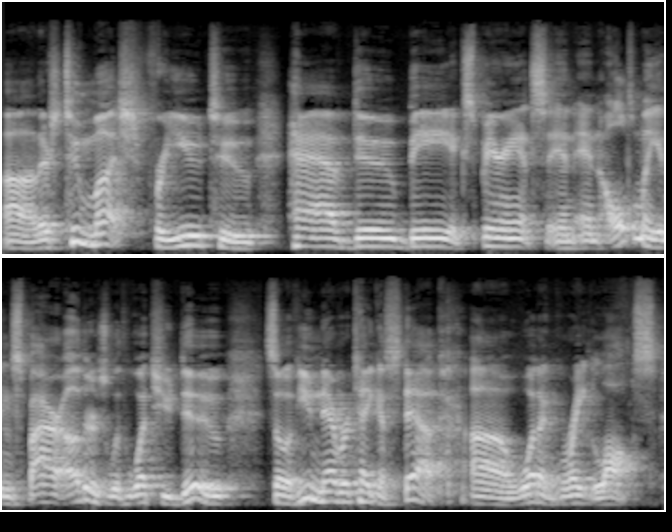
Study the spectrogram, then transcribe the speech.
Uh, there's too much for you to have, do, be, experience, and and ultimately inspire others with what you do. So, if you never take a step, uh, what a great loss.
